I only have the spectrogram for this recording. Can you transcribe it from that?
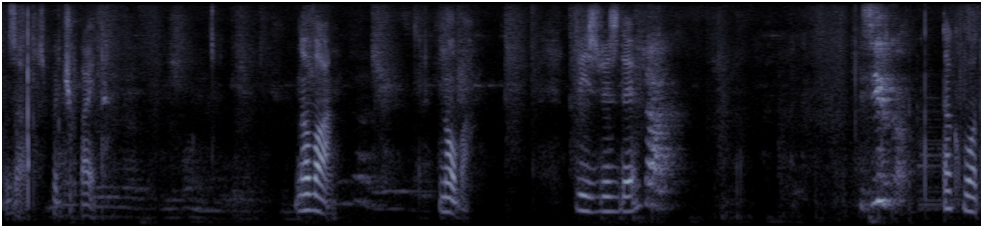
Зараз почекайте. Нова. Нова. Дві звезди. Так. Зірка. Так вот,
